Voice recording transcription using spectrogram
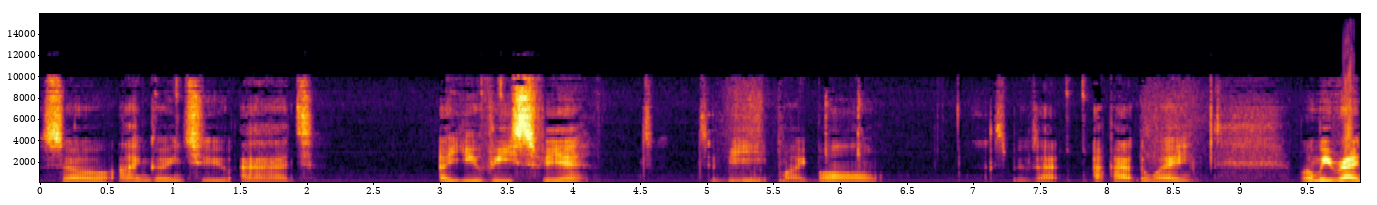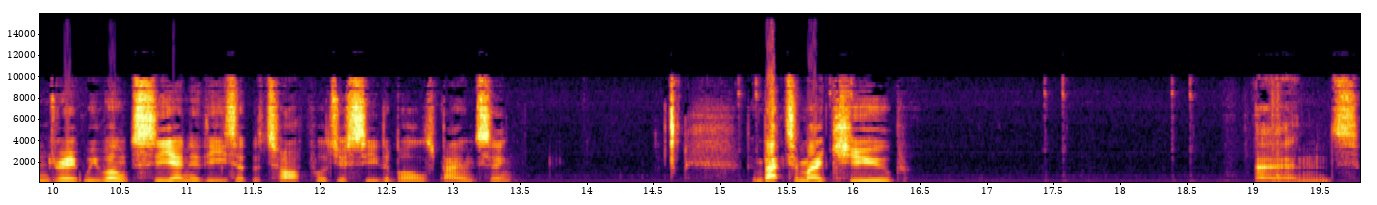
so I'm going to add a UV sphere to be my ball. Let's move that up out the way. When we render it, we won't see any of these at the top, we'll just see the balls bouncing. Back to my cube and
